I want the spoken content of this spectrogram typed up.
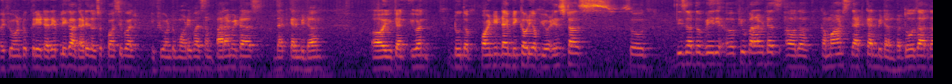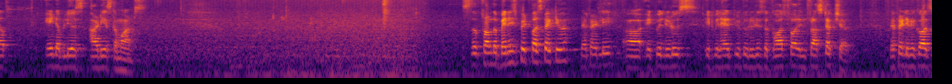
If you want to create a replica, that is also possible. If you want to modify some parameters, that can be done. Uh, you can even do the point in time recovery of your instance. So these are the very uh, few parameters or the commands that can be done but those are the AWS RDS commands. So from the benefit perspective definitely uh, it will reduce it will help you to reduce the cost for infrastructure. Definitely because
